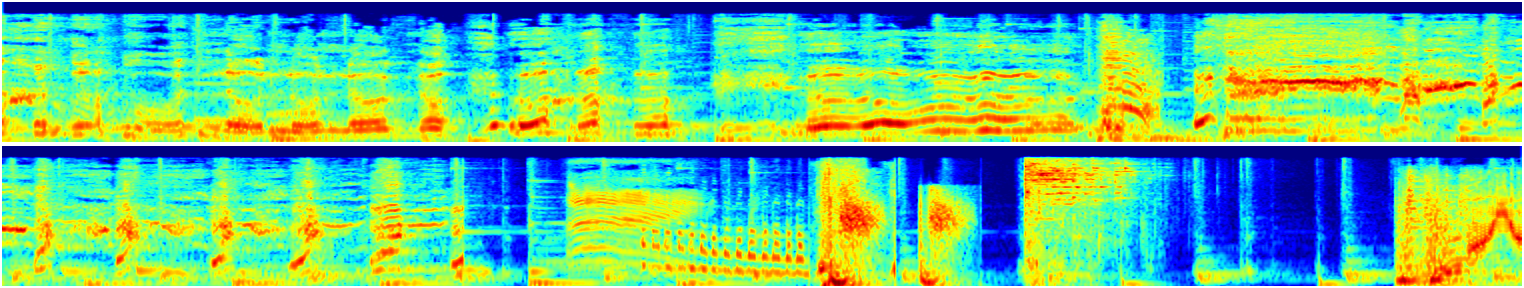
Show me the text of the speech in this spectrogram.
no, no, no, no. Oh, hey,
